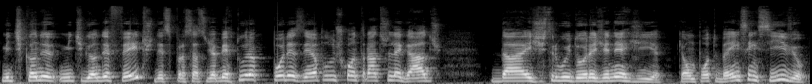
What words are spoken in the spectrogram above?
mitigando, mitigando efeitos desse processo de abertura, por exemplo, os contratos legados das distribuidoras de energia, que é um ponto bem sensível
